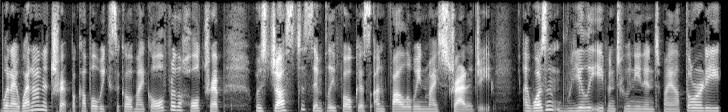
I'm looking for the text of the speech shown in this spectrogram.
when I went on a trip a couple weeks ago, my goal for the whole trip was just to simply focus on following my strategy. I wasn't really even tuning into my authority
